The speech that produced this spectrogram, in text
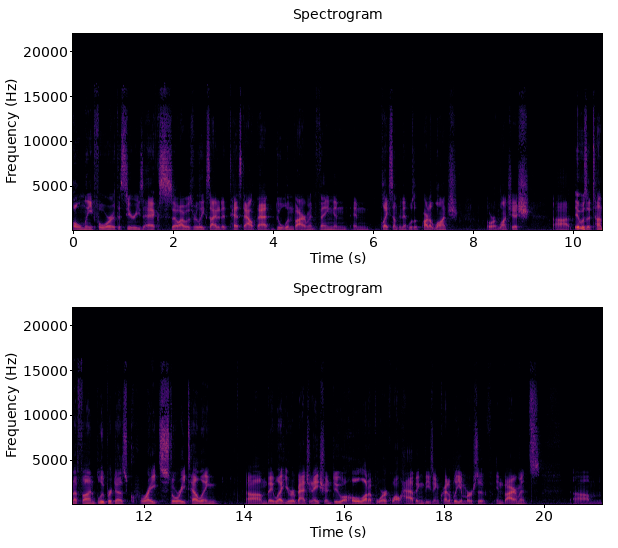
only for the Series X. So I was really excited to test out that dual environment thing and and play something that was a part of launch or launchish. Uh, it was a ton of fun. Bloober does great storytelling. Um, they let your imagination do a whole lot of work while having these incredibly immersive environments. Um,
